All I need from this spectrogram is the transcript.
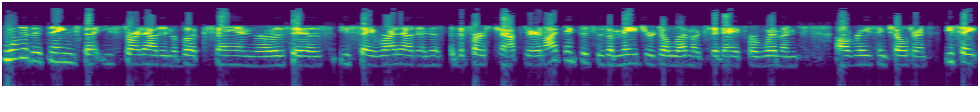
One of the things that you start out in the book saying, Rose, is you say right out in the, in the first chapter, and I think this is a major dilemma today for women uh, raising children. You say,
